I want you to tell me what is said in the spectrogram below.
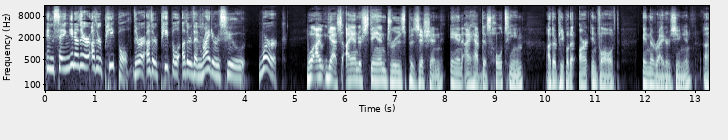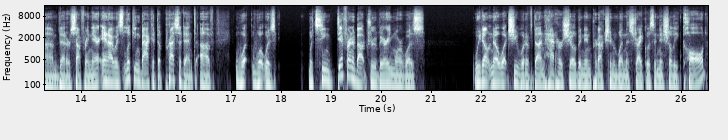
and saying, you know, there are other people. There are other people other than writers who work. Well, I yes, I understand Drew's position, and I have this whole team, other people that aren't involved in the writers' union um, that are suffering there. And I was looking back at the precedent of what what was what seemed different about Drew Barrymore was we don't know what she would have done had her show been in production when the strike was initially called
